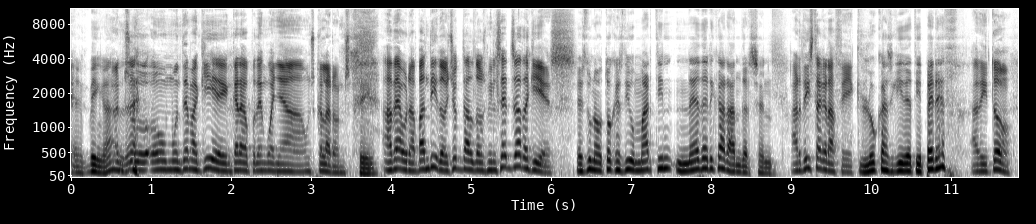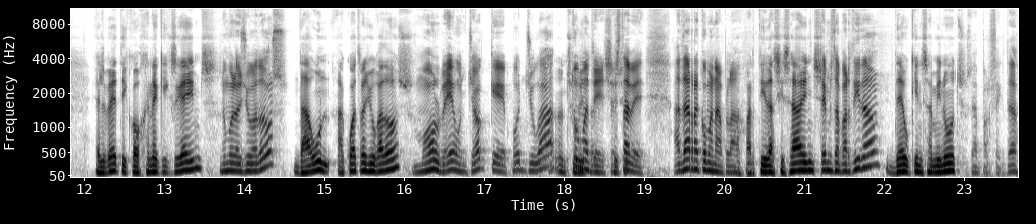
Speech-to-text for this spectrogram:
Eh, vinga. ens ho, ho muntem aquí i encara podem guanyar uns calarons. Sí. A veure, Bandido, joc del 2016, de qui és? És d'un autor que es diu Martin Nedergaard Andersen. Artista gràfic, Lucas Guidetti Pérez, editor, Helvetic o GeneX Games, número de jugadors... de 1 a 4 jugadors, Molt bé, un joc que pots jugar En tu solitari, mateix, sí, està sí. bé. Edat recomanable. a partir de 6 anys, Temps de partida? 10-15 minuts. O sigui, perfecte.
